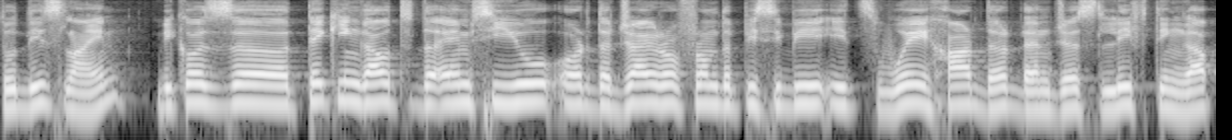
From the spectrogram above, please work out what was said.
to this line because uh, taking out the MCU or the gyro from the PCB it's way harder than just lifting up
